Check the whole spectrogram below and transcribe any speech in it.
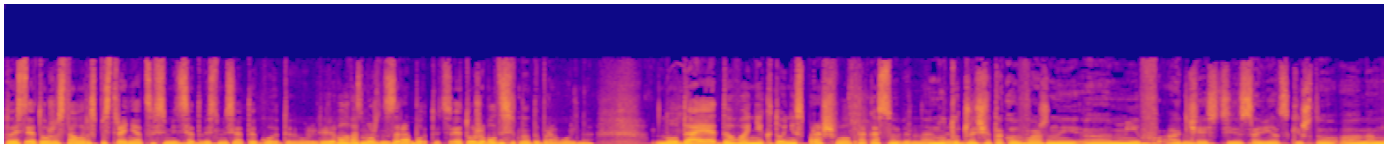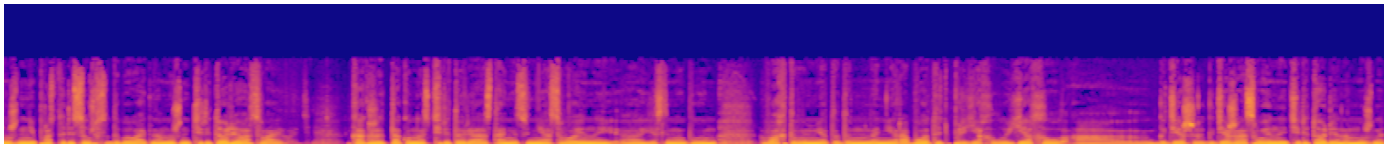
То есть это уже стало распространяться в 70-80-е годы. У людей была возможность заработать. Это уже было действительно добровольно. Но до этого никто не спрашивал так особенно. Ну, да? тут же еще такой важный э, миф, отчасти mm. советский, что э, нам нужно не просто ресурсы добывать, нам нужно территорию осваивать. Как же так у нас территория останется неосвоенной, а, если мы будем вахтовым методом на ней работать, приехал, уехал, а где же, где же освоенная территория? Нам нужно,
